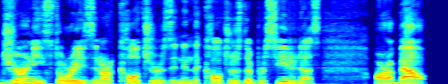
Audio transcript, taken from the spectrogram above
journey stories in our cultures and in the cultures that preceded us are about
